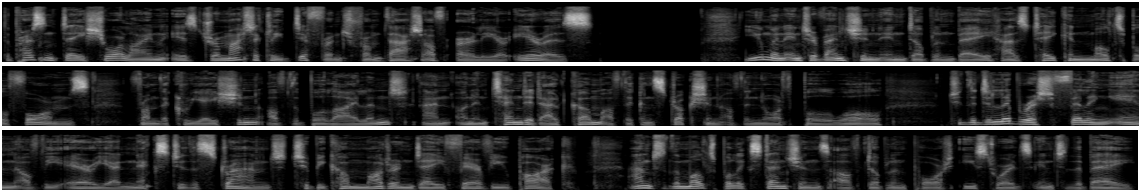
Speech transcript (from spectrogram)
the present day shoreline is dramatically different from that of earlier eras. Human intervention in Dublin Bay has taken multiple forms, from the creation of the Bull Island, an unintended outcome of the construction of the North Bull Wall, to the deliberate filling in of the area next to the Strand to become modern day Fairview Park, and the multiple extensions of Dublin Port eastwards into the bay.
